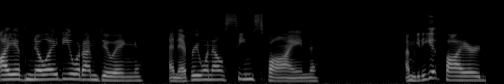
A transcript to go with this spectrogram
I have no idea what I'm doing, and everyone else seems fine. I'm gonna get fired,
